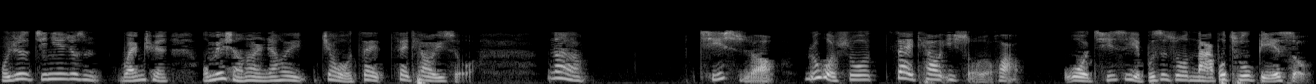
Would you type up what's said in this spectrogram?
我觉得今天就是完全，我没有想到人家会叫我再再跳一首。那其实哦，如果说再跳一首的话，我其实也不是说拿不出别首，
